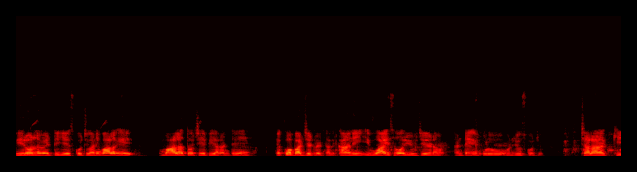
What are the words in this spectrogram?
హీరోలను పెట్టి చేసుకోవచ్చు కానీ వాళ్ళకి వాళ్ళతో చేపియాలంటే ఎక్కువ బడ్జెట్ పెట్టాలి. కానీ ఈ వాయిస్ ఓవర్ యూజ్ చేయడం అంటే ఇప్పుడు చూసుకోవచ్చు. చాలా కీ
